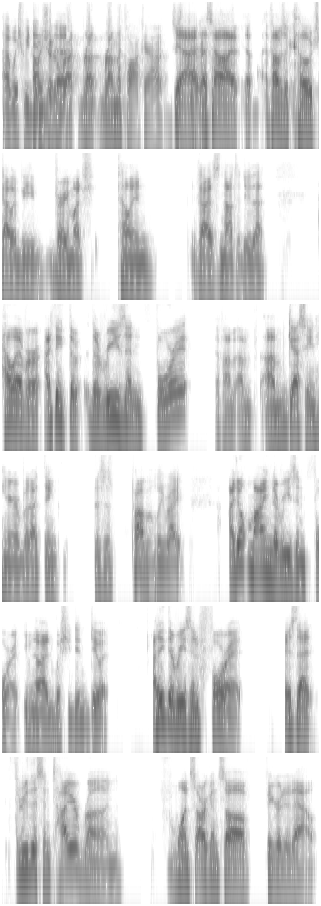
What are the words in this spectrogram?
I wish we didn't. should have run, run, run, the clock out. Just yeah, that's how I. If I was a coach, I would be very much telling guys not to do that. However, I think the the reason for it, if I'm I'm I'm guessing here, but I think this is probably right. I don't mind the reason for it, even though I wish you didn't do it. I think the reason for it is that through this entire run, once Arkansas figured it out,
